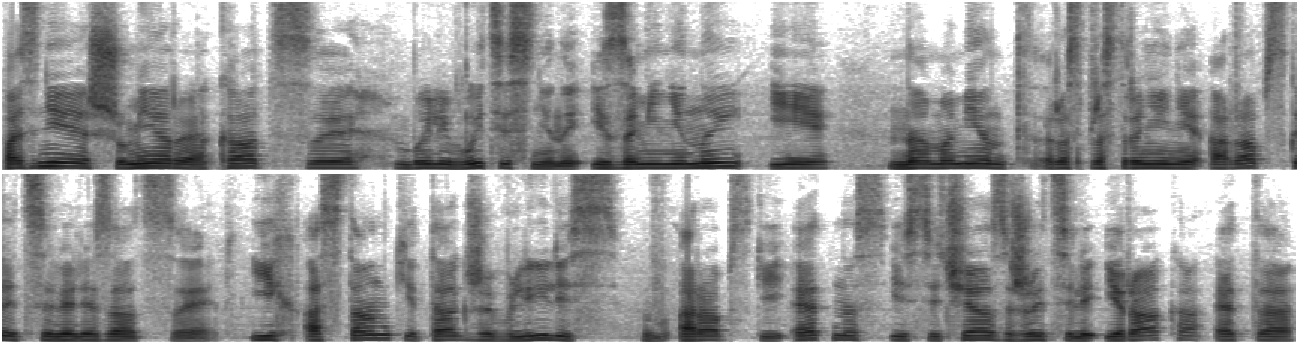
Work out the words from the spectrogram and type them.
позднее шумеры, акадцы были вытеснены и заменены, и на момент распространения арабской цивилизации их останки также влились в арабский этнос, и сейчас жители Ирака – это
